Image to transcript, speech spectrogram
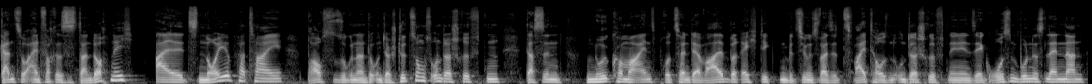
Ganz so einfach ist es dann doch nicht. Als neue Partei brauchst du sogenannte Unterstützungsunterschriften. Das sind 0,1 Prozent der Wahlberechtigten beziehungsweise 2000 Unterschriften in den sehr großen Bundesländern.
